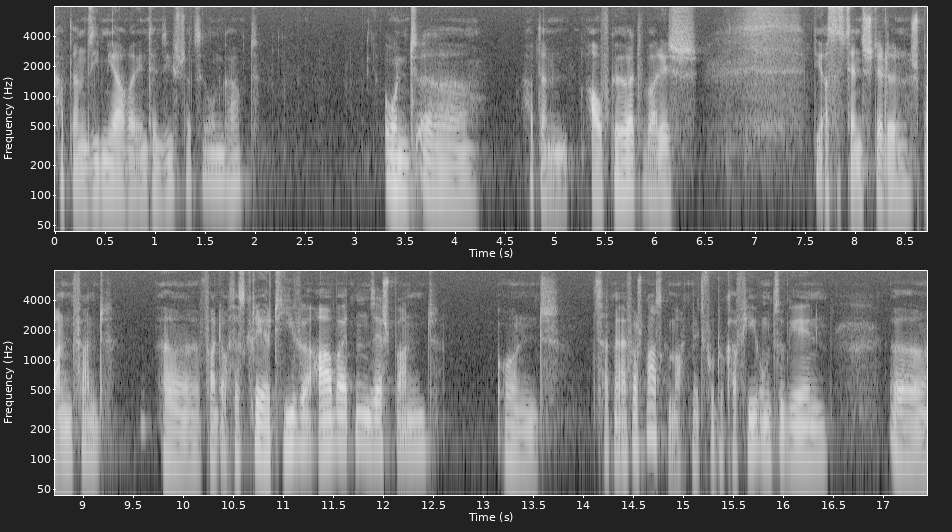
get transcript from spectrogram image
habe dann sieben Jahre Intensivstation gehabt und äh, habe dann aufgehört, weil ich die Assistenzstelle spannend fand äh, fand auch das kreative Arbeiten sehr spannend und es hat mir einfach Spaß gemacht, mit Fotografie umzugehen, äh,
